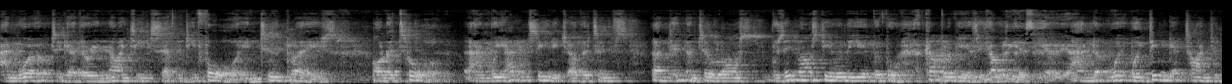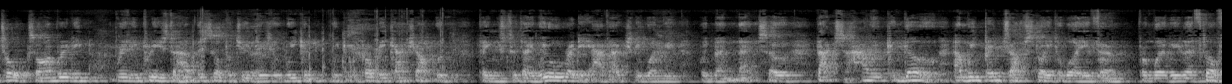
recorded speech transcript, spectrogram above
and worked together in 1974 in two plays on a tour, and we hadn't seen each other since um, until last was it last year or the year before? A couple of years ago. couple of years ago, yeah. And we, we didn't get time to talk, so I'm really, really pleased to have this opportunity that we can we can probably catch up with things today. We already have actually when we we met, met so that's how it can go. And we picked up straight away from, from where we left off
